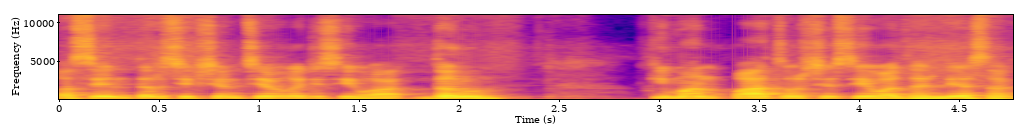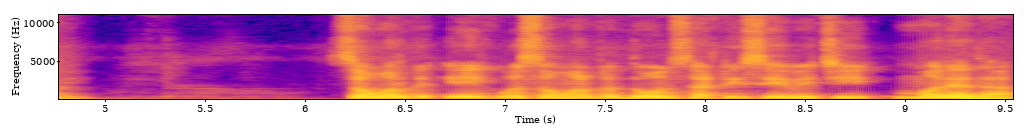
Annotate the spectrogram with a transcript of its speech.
असेल तर शिक्षण सेवकाची सेवा धरून किमान पाच वर्ष सेवा झालेली असावी. संवर्ग एक व संवर्ग दोनसाठी सेवेची मर्यादा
